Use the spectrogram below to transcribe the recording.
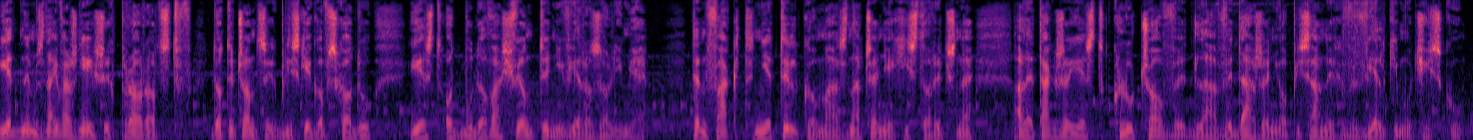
Jednym z najważniejszych proroctw dotyczących Bliskiego Wschodu jest odbudowa świątyni w Jerozolimie. Ten fakt nie tylko ma znaczenie historyczne, ale także jest kluczowy dla wydarzeń opisanych w Wielkim Ucisku.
